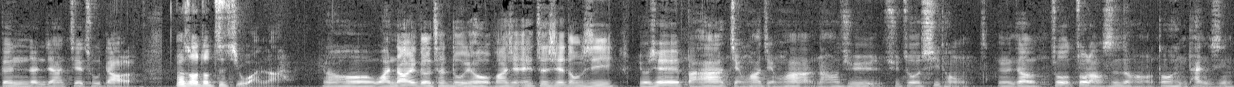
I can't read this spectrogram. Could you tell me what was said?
跟人家接触到了，那时候就自己玩啦。然后玩到一个程度以后，我发现，哎、这些东西有些把它简化简化，然后去去做系统，因为你知道做做老师的哦，都很贪心，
